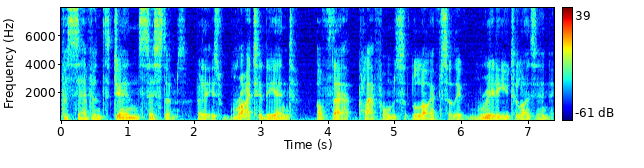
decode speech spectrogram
for seventh gen systems, but it is right at the end of that platform's life. So they're really utilizing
